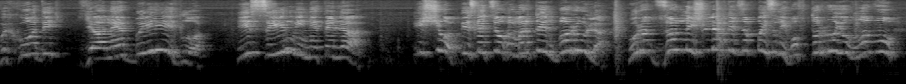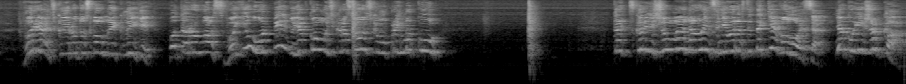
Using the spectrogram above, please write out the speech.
виходить, я не бидло, і син мій не теля. І що після цього Мартин Боруля, уродзонний шляхтич записаний во вторую главу дворянської родословної книги, подарував свою обіду якомусь красовському приймаку. Так скоріше у мене лисині виросте таке волосся, як у їжака,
